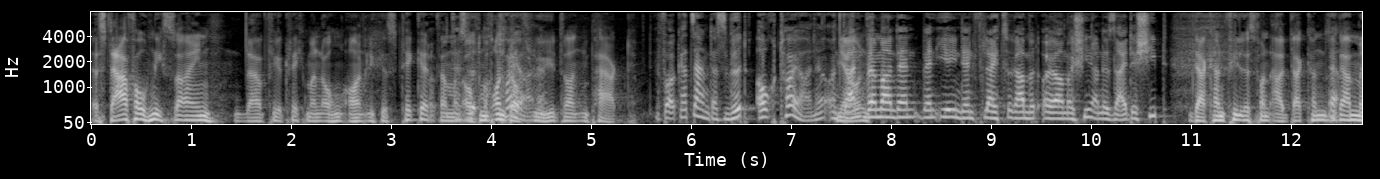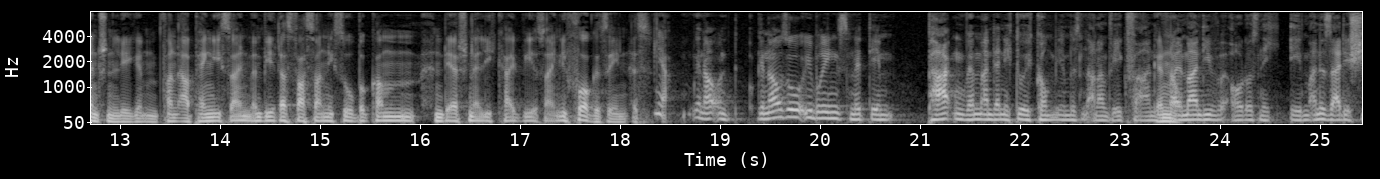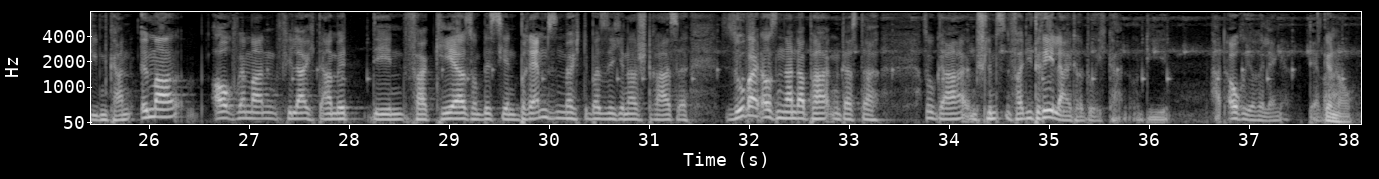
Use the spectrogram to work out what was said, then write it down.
Es darf auch nicht sein, dafür kriegt man auch ein ordentliches Ticket, wenn man auf dem teuer, ne? Parkt. Ich wollte gerade sagen, das wird auch teuer, ne? Und Ja, dann, und- wenn man dann, wenn ihr ihn dann vielleicht sogar mit eurer Maschine an der Seite schiebt, Da kann vieles von, ab- da können sogar Menschenleben von abhängig sein, wenn wir das Wasser nicht so bekommen in der Schnelligkeit, wie es eigentlich vorgesehen ist. Ja, genau. Und genauso übrigens mit dem Parken, wenn man da nicht durchkommt, wir müssen einen anderen Weg fahren, Genau. weil man die Autos nicht eben an die Seite schieben kann. Immer, auch wenn man vielleicht damit den Verkehr so ein bisschen bremsen möchte bei sich in der Straße, so weit auseinander parken, dass da sogar im schlimmsten Fall die Drehleiter durch kann. Und die hat auch ihre Länge. Genau.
